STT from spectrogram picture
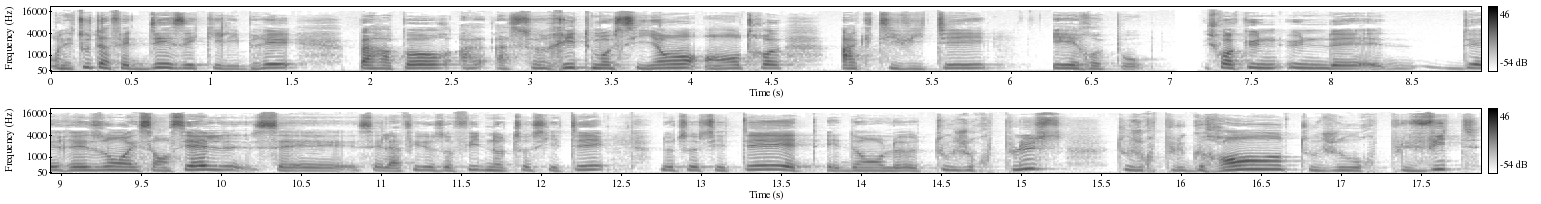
On est tout à fait déséquilibré par rapport à ce rythme oscillant entre activité et repos. Je crois qu'une des, raisons essentielles, c'est la philosophie de notre société. Notre société est, dans le toujours plus, toujours plus grand, toujours plus vite.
